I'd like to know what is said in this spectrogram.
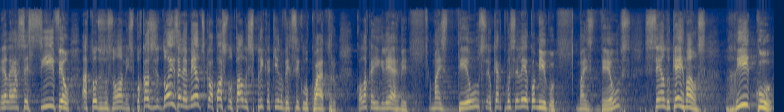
ela é acessível a todos os homens, por causa de dois elementos que o apóstolo Paulo explica aqui no versículo 4. Coloca aí, Guilherme. Mas Deus, eu quero que você leia comigo. Mas Deus, sendo que, irmãos, rico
